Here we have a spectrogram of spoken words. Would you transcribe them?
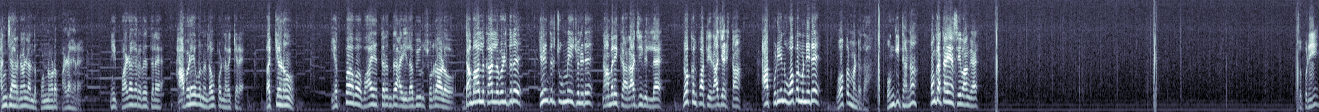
அஞ்சாறு நாள் அந்த பொண்ணோட பழகுற நீ பழகுற விதத்துல அவளே உன்னை லவ் பண்ண வைக்கிற. வைக்கணும். எப்ப அவ வாயை திறந்து ஐ லவ் யூ சொல்றாளோ டமால் கால்ல விழுந்துரு. எழுந்திருச்சு உண்மையை சொல்லிடு. நான் அமெரிக்கா ராஜீவ் இல்ல. லோக்கல் பார்ட்டி ராஜேஷ் தான். அப்படின்னு ஓபன் பண்ணிடு. ஓபன் பண்றதா? பொங்கிட்டானா? உங்க தான் செய்வாங்க? சுப்புனி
